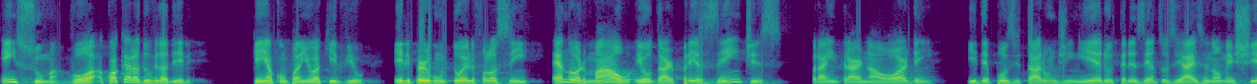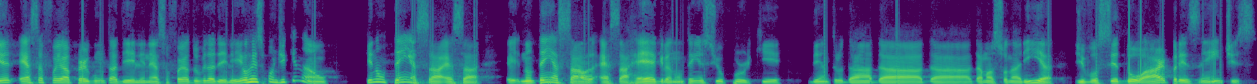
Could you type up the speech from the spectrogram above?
em suma, vou, qual era a dúvida dele? Quem acompanhou aqui viu. Ele perguntou, ele falou assim: é normal eu dar presentes para entrar na ordem e depositar um dinheiro, 300 reais e não mexer? Essa foi a pergunta dele, né? Essa foi a dúvida dele. E eu respondi que não, que não tem essa, essa, eh, não tem essa, essa regra, não tem esse o porquê dentro da, da, da, da maçonaria de você doar presentes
